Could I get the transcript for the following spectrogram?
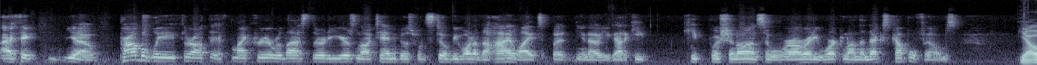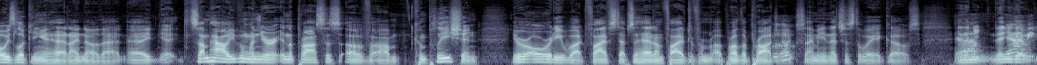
I think you know probably throughout the, if my career would last 30 years, Noctambulous would still be one of the highlights. But you know, you got to keep keep pushing on. So we're already working on the next couple films. Yeah, always looking ahead. I know that. Uh, somehow, even when you're in the process of um, completion, you're already what five steps ahead on five different other projects. Mm-hmm. I mean, that's just the way it goes. And yeah. then you, then yeah. You get, I mean,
